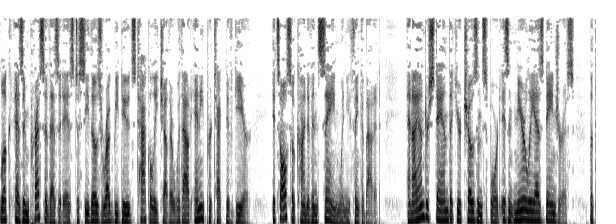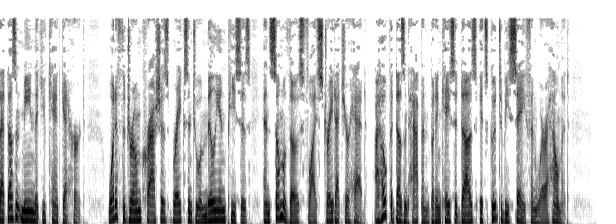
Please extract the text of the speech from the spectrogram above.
Look, as impressive as it is to see those rugby dudes tackle each other without any protective gear, it's also kind of insane when you think about it. And I understand that your chosen sport isn't nearly as dangerous, but that doesn't mean that you can't get hurt. What if the drone crashes, breaks into a million pieces, and some of those fly straight at your head? I hope it doesn't happen, but in case it does, it's good to be safe and wear a helmet.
